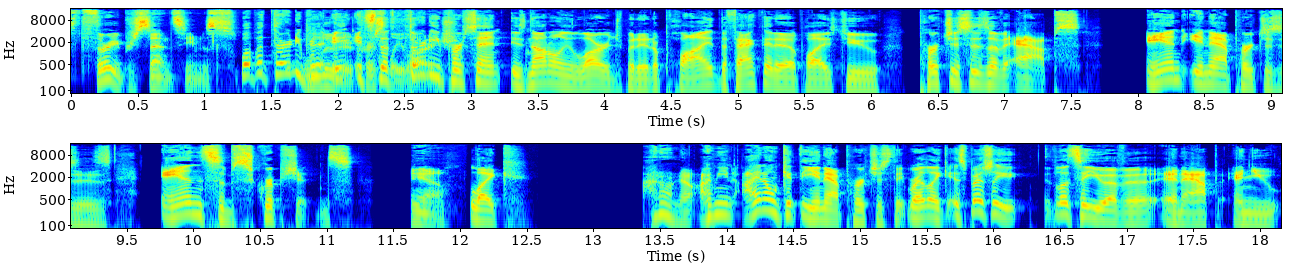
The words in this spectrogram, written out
30% seems. Well, but thirty percent. It's the thirty percent is not only large, but it applies. The fact that it applies to purchases of apps and in-app purchases and subscriptions. Yeah. like I don't know. I mean, I don't get the in-app purchase thing, right? Like, especially let's say you have a, an app and you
